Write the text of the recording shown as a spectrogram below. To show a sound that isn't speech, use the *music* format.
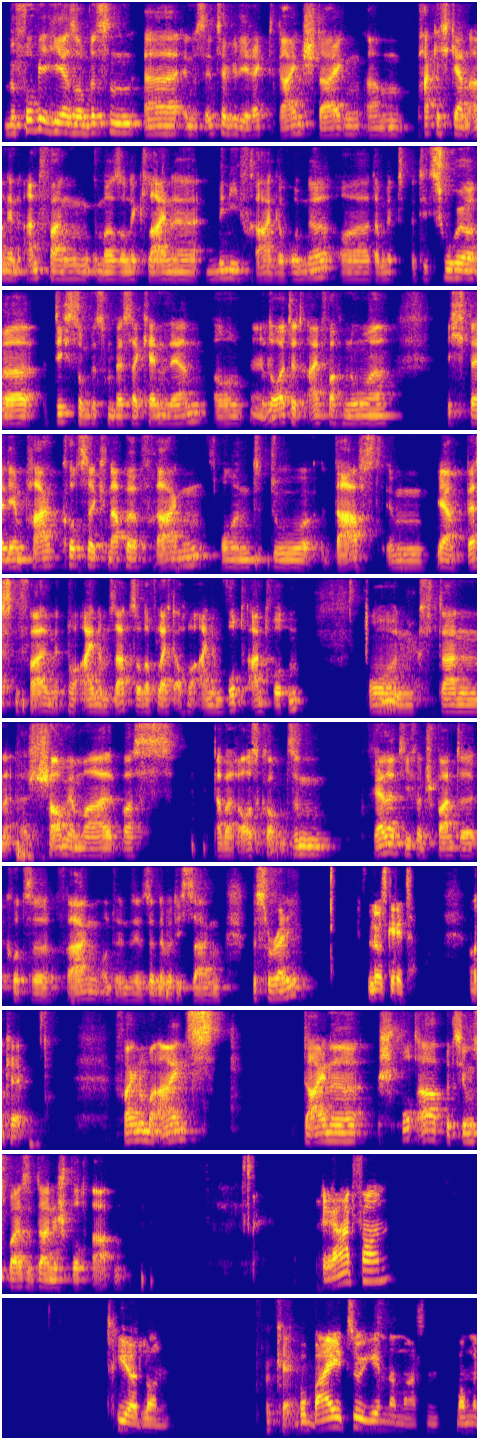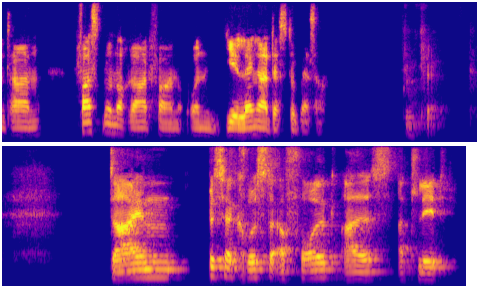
Bevor wir hier so ein bisschen äh, in das Interview direkt reinsteigen, ähm, packe ich gern an den Anfang immer so eine kleine Mini-Fragerunde, äh, damit die Zuhörer dich so ein bisschen besser kennenlernen. Und mhm. bedeutet einfach nur, ich stelle dir ein paar kurze, knappe Fragen und du darfst im ja, besten Fall mit nur einem Satz oder vielleicht auch nur einem Wort antworten. Und dann schauen wir mal, was dabei rauskommt. Das sind relativ entspannte, kurze Fragen und in dem Sinne würde ich sagen, bist du ready? Los geht's. Okay. Frage Nummer eins. Deine Sportart beziehungsweise deine Sportarten? Radfahren, Triathlon. Okay. Wobei zugegebenermaßen momentan fast nur noch Radfahren und je länger, desto besser. Okay. Dein bisher größter Erfolg als Athlet?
